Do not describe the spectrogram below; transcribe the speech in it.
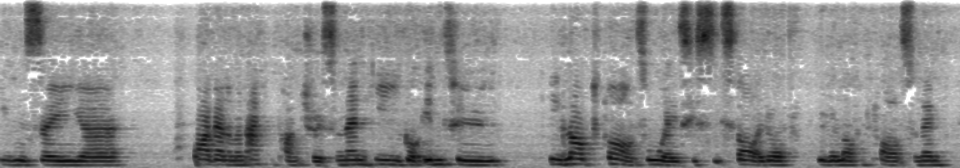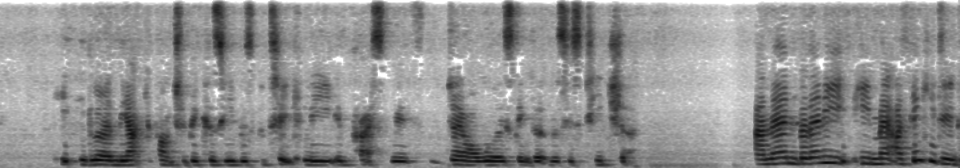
he was a uh, five element acupuncturist, and then he got into he loved plants always. He, started off with a love of plants, and then he, he learned the acupuncture because he was particularly impressed with J.R. Worsley, that was his teacher and then but then he he met i think he did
